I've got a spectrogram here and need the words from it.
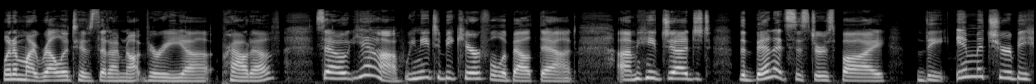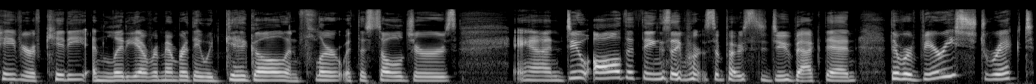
one of my relatives that I'm not very uh, proud of. So, yeah, we need to be careful about that. Um, he judged the Bennet sisters by the immature behavior of Kitty and Lydia. Remember, they would giggle and flirt with the soldiers and do all the things they weren't supposed to do back then. There were very strict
